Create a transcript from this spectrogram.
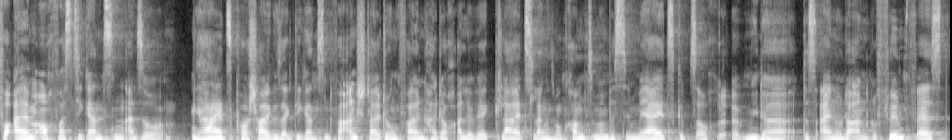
Vor allem auch was die ganzen, also ja, jetzt pauschal gesagt, die ganzen Veranstaltungen fallen halt auch alle weg. Klar, jetzt langsam kommt es immer ein bisschen mehr. Jetzt gibt es auch äh, wieder das ein oder andere Filmfest.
